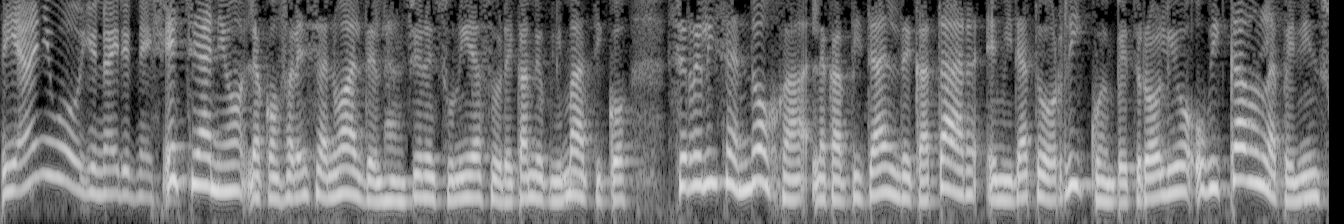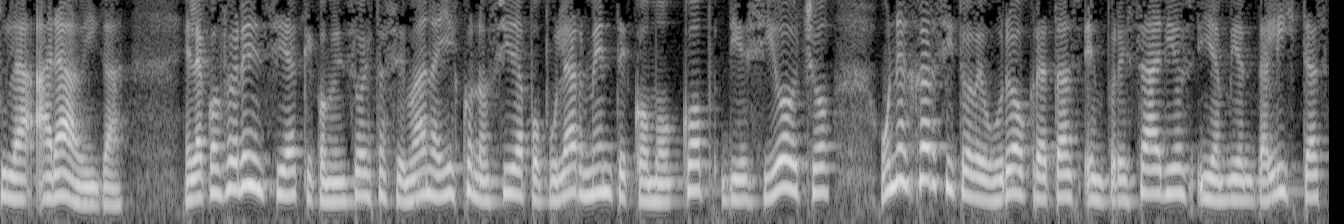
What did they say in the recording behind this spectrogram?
Este año, la conferencia anual de las Naciones Unidas sobre Cambio Climático se realiza en Doha, la capital de Qatar, Emirato rico en petróleo, ubicado en la península arábiga. En la conferencia, que comenzó esta semana y es conocida popularmente como COP18, un ejército de burócratas, empresarios y ambientalistas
